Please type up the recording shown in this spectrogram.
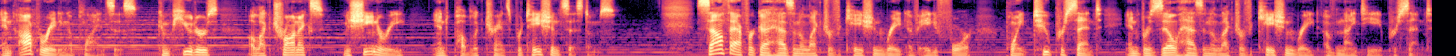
and operating appliances, computers, electronics, machinery, and public transportation systems. South Africa has an electrification rate of 84.2%, and Brazil has an electrification rate of 98%.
